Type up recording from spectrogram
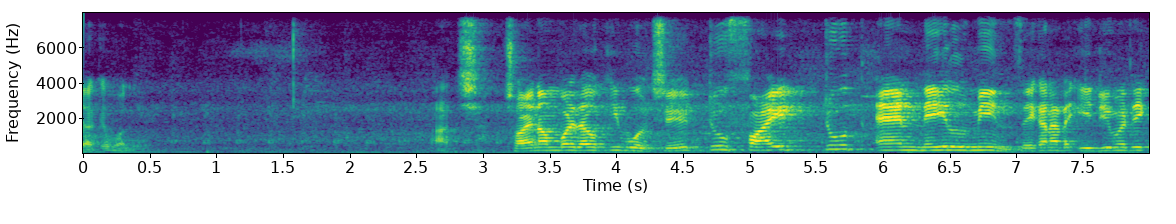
যাকে বলে। আচ্ছা ছয় নম্বরে দেখো কি বলছে? To fight tooth and nail means এখানে একটা ইডিওমেটিক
